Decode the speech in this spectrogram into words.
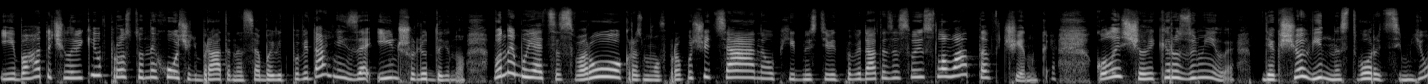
І багато чоловіків просто не хочуть брати на себе відповідальність за іншу людину. Вони бояться сварок, розмов про почуття, необхідності відповідати за свої слова та вчинки. Колись чоловіки розуміли, якщо він не створить сім'ю,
